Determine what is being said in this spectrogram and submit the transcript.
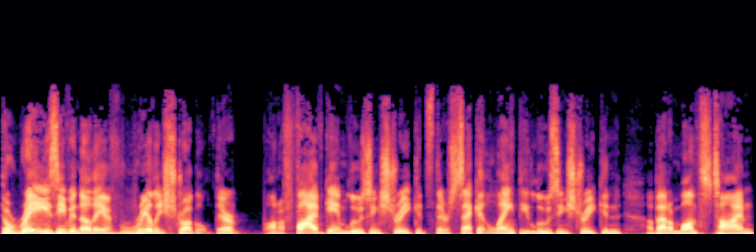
The Rays, even though they have really struggled, they're on a five game losing streak. It's their second lengthy losing streak in about a month's time.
